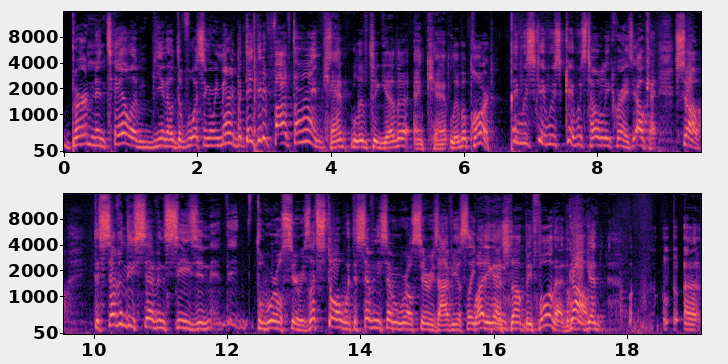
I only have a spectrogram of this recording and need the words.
Burton and Taylor, you know, divorcing or remarrying. But they did it five times. Can't live together and can't live apart. It was it was it was totally crazy. Okay, so the '77 season, the World Series. Let's start with the '77 World Series. Obviously, Why do you got to stop before that. Don't Go. forget. Uh,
